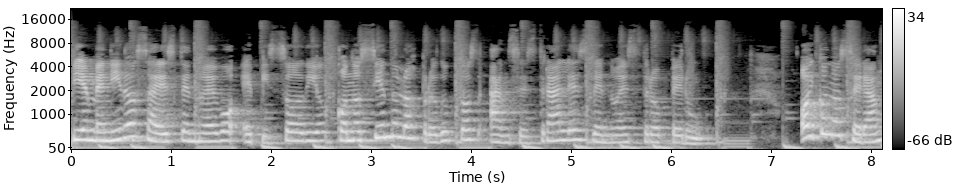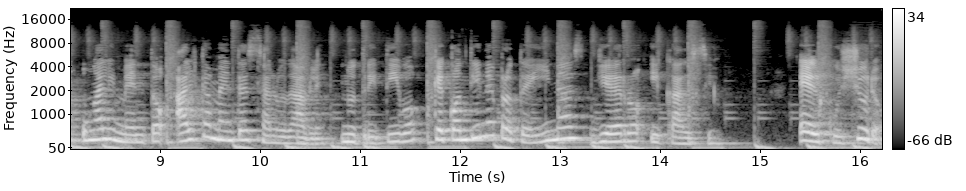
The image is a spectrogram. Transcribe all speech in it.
Bienvenidos a este nuevo episodio conociendo los productos ancestrales de nuestro Perú. Hoy conocerán un alimento altamente saludable, nutritivo, que contiene proteínas, hierro y calcio. El cushuro,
